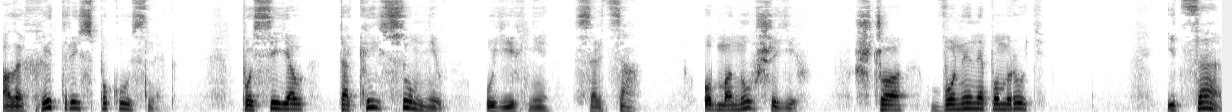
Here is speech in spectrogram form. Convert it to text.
Але хитрий спокусник посіяв такий сумнів у їхні серця, обманувши їх, що вони не помруть. І це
